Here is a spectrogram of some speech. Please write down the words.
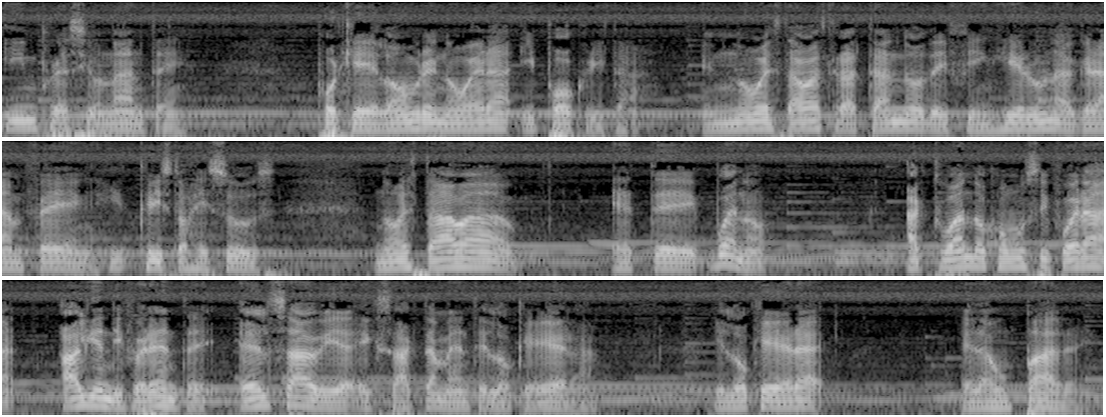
impresionante, porque el hombre no era hipócrita, no estaba tratando de fingir una gran fe en Cristo Jesús, no estaba, este, bueno, actuando como si fuera alguien diferente, él sabía exactamente lo que era. Y lo que era era un padre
